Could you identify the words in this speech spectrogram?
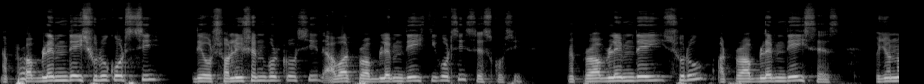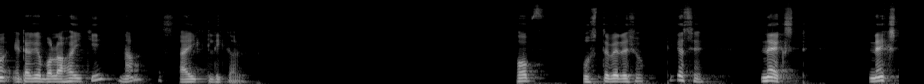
না প্রবলেম দিয়েই শুরু করছি, দিয়ে ওর সলিউশন বের করছি, আবার প্রবলেম দিয়েই কী করছি? শেষ করছি। প্রবলেম দিয়েই শুরু আর প্রবলেম দিয়েই শেষ। ওই জন্য এটাকে বলা হয় কি না? সাইক্লিক্যাল হোপ বুঝতে পেরেছ? ঠিক আছে? নেক্সট নেক্সট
